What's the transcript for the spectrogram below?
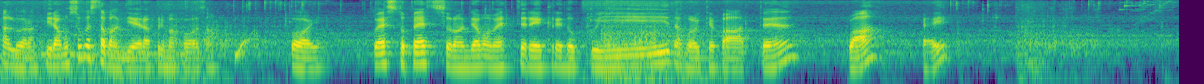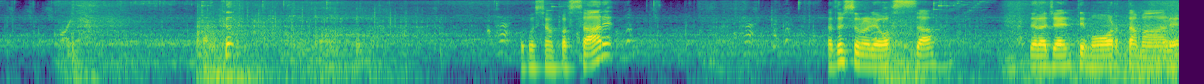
Allora, tiriamo su questa bandiera, prima cosa. Poi, questo pezzo lo andiamo a mettere, credo, qui, da qualche parte. Qua. Ok. Possiamo passare. Tanto sono le ossa della gente morta male.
